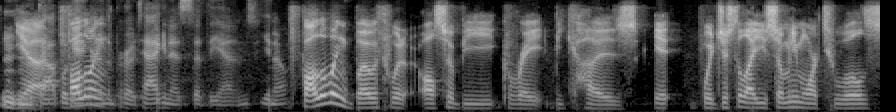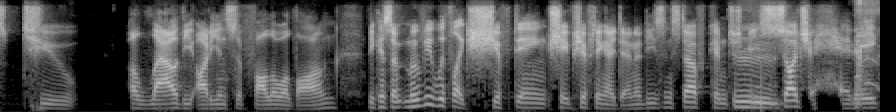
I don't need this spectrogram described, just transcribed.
Mhm. the Yeah, doppelganger following- and the protagonist at the end. You know, Following both would also be great because it would just allow you so many more tools to allow the audience to follow along because a movie with like shifting shape shifting identities and stuff can just be Mm. such a headache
